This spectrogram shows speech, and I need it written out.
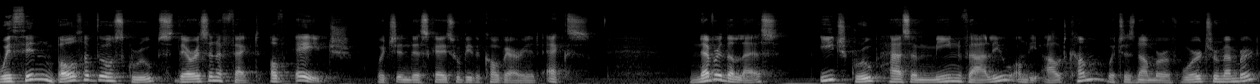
Within both of those groups there is an effect of age, which in this case would be the covariate x. Nevertheless, each group has a mean value on the outcome, which is number of words remembered.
